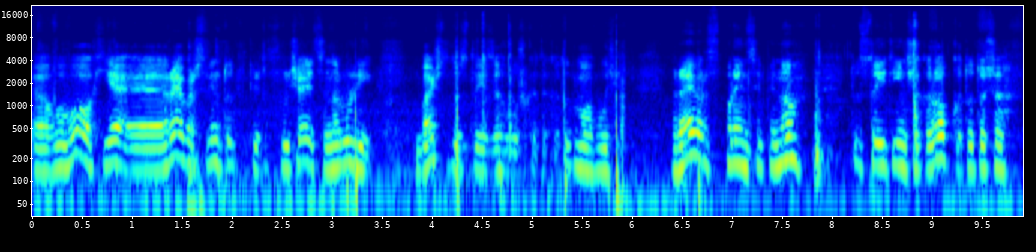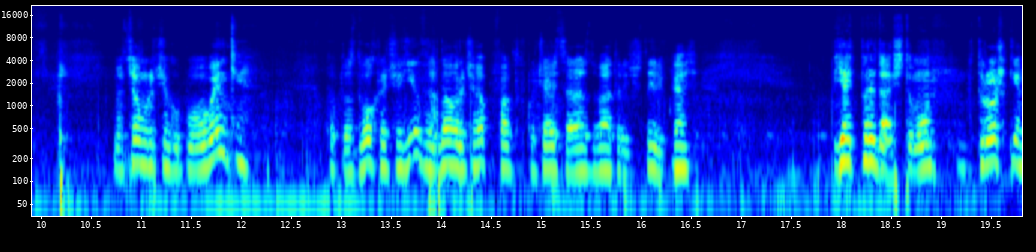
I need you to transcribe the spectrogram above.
е, Вовох є е, реверс, він тут включається на рулі. Бачите, тут стоїть заглушка така. Тут, мабуть, реверс, в принципі, но тут стоїть інша коробка, тут ось на цьому рычагу половинки. Тобто з двох рычагів, з одного рычага по факту включається раз, два, три, чотири, п'ять. П'ять передач, тому трошки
